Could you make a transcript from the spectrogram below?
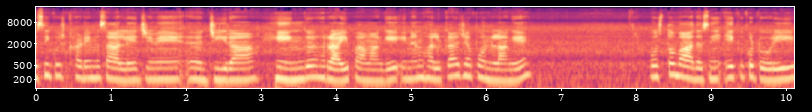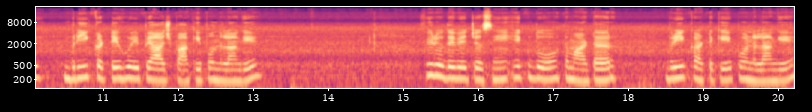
ਅਸੀਂ ਕੁਝ ਖੜੇ ਮਸਾਲੇ ਜਿਵੇਂ ਜੀਰਾ, ਹਿੰਗ, ਰਾਈ ਪਾਵਾਂਗੇ। ਇਹਨਾਂ ਨੂੰ ਹਲਕਾ ਜਿਹਾ ਭੁੰਨ ਲਾਂਗੇ। ਉਸ ਤੋਂ ਬਾਅਦ ਅਸੀਂ ਇੱਕ ਕਟੋਰੀ ਬਰੀਕ ਕੱਟੇ ਹੋਏ ਪਿਆਜ਼ ਪਾ ਕੇ ਭੁੰਨ ਲਾਂਗੇ। ਫਿਰ ਉਹਦੇ ਵਿੱਚ ਅਸੀਂ ਇੱਕ ਦੋ ਟਮਾਟਰ ਬਰੀਕ ਕੱਟ ਕੇ ਭੁੰਨ ਲਾਂਗੇ।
